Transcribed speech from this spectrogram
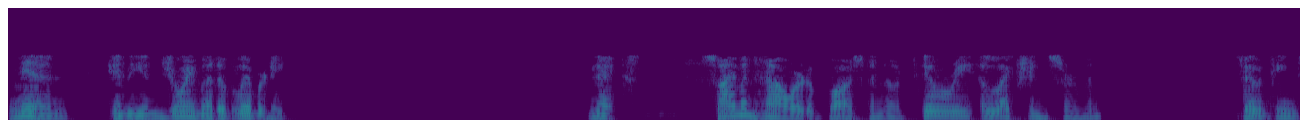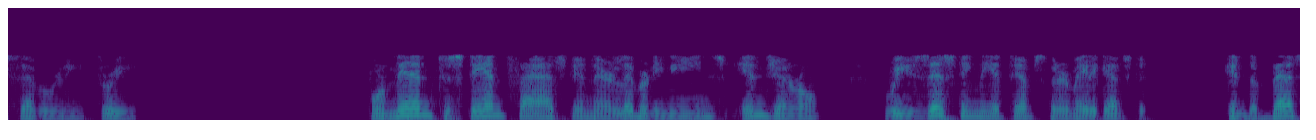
men in the enjoyment of liberty. Next, Simon Howard of Boston, Artillery Election Sermon, 1773. For men to stand fast in their liberty means, in general, resisting the attempts that are made against it in the best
